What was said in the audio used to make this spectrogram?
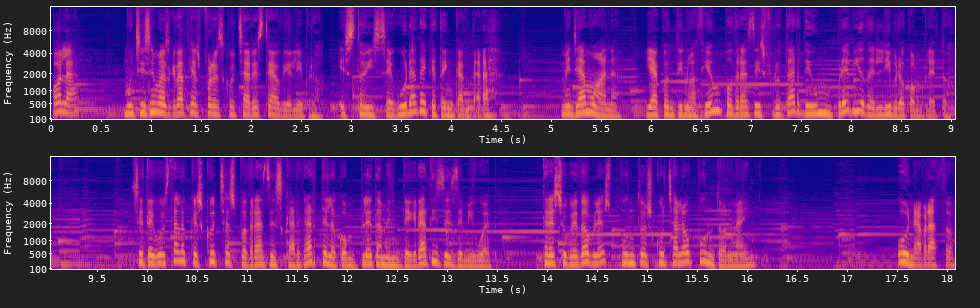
Hola, muchísimas gracias por escuchar este audiolibro. Estoy segura de que te encantará. Me llamo Ana y a continuación podrás disfrutar de un previo del libro completo. Si te gusta lo que escuchas podrás descargártelo completamente gratis desde mi web, www.escúchalo.online. Un abrazo.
